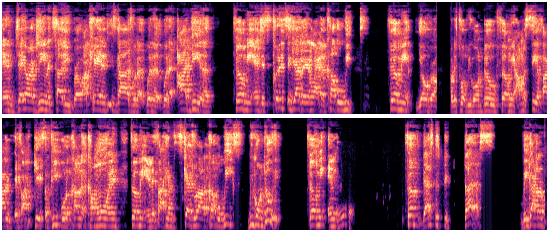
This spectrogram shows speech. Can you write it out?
And JRG to tell you, bro, I came to these guys with a with a with an idea. Feel me? And just put it together in like a couple weeks. Feel me? Yo, bro. This what we gonna do. Feel me? I'm gonna see if I can if I can get some people to come to come on. Feel me? And if I can schedule out a couple weeks, we gonna do it. Feel me? And feel me? that's the success. We gotta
